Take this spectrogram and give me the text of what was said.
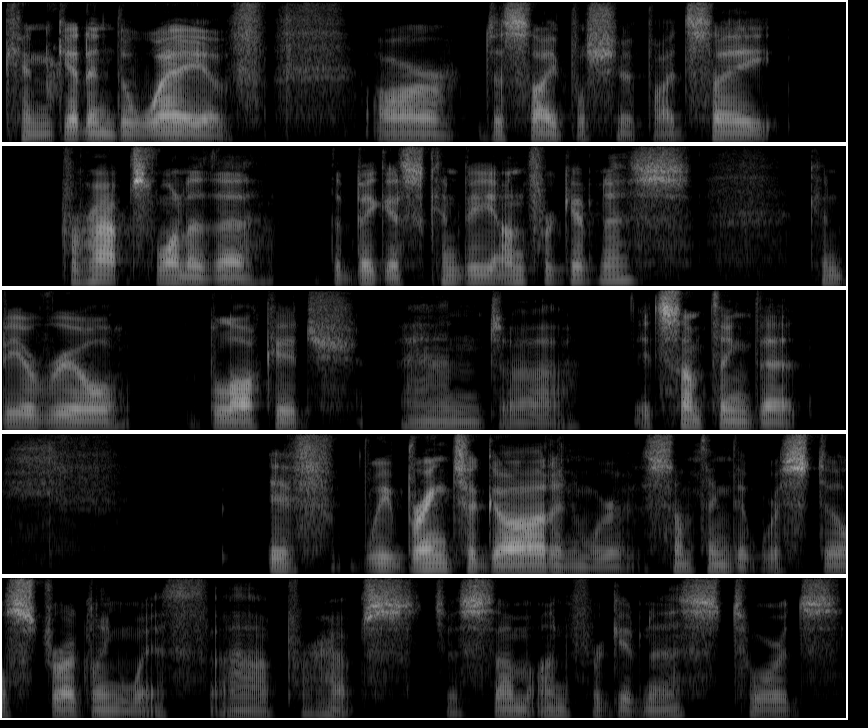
can get in the way of our discipleship. I'd say perhaps one of the the biggest can be unforgiveness, can be a real blockage, and uh, it's something that if we bring to God and we're something that we're still struggling with, uh, perhaps just some unforgiveness towards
